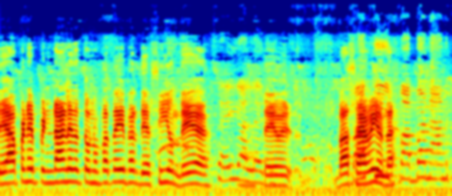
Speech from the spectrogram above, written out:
ਤੇ ਆਪਣੇ ਪਿੰਡਾਂ ਵਾਲੇ ਤਾਂ ਤੁਹਾਨੂੰ ਪਤਾ ਹੀ ਫਿਰ ਦੇਸੀ ਹੁੰਦੇ ਆ। ਸਹੀ ਗੱਲ ਹੈ ਤੇ ਬਸ ਐਵੇਂ ਹੀ ਹੁੰਦਾ। ਬਾਬਾ ਨਾਨਕ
